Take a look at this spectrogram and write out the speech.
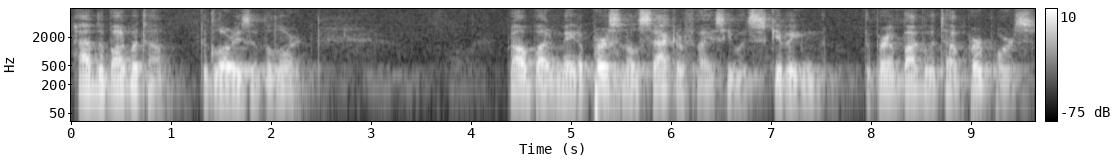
have the Bhagavatam the glories of the Lord. Prabhupada made a personal sacrifice. He was giving the Bhagavatam purports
